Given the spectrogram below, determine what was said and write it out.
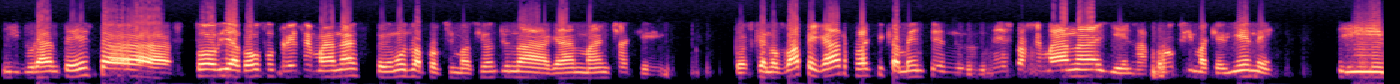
y durante estas todavía dos o tres semanas tenemos la aproximación de una gran mancha que pues que nos va a pegar prácticamente en, en esta semana y en la próxima que viene y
